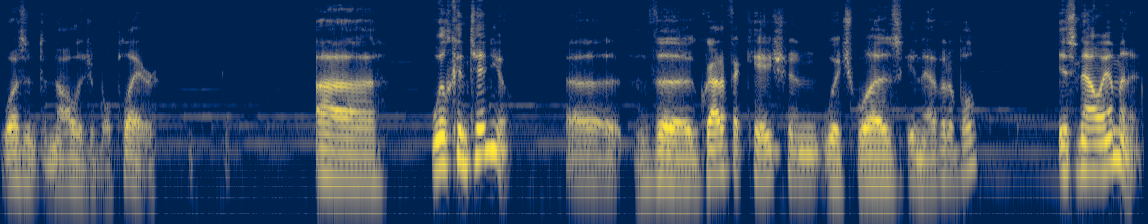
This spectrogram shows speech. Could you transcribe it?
wasn't a knowledgeable player, uh, will continue. Uh, the gratification which was inevitable is now imminent.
